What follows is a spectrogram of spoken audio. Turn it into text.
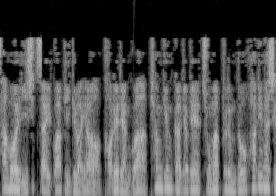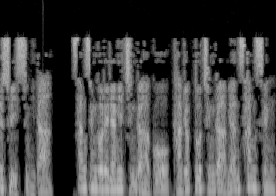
3월 24일과 비교하여 거래량과 평균 가격의 종합 흐름도 확인하실 수 있습니다. 상승 거래량이 증가하고 가격도 증가하면 상승,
